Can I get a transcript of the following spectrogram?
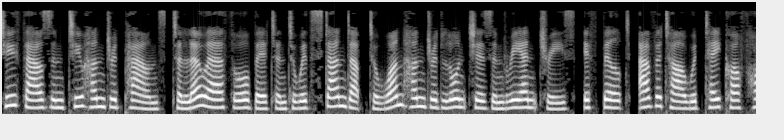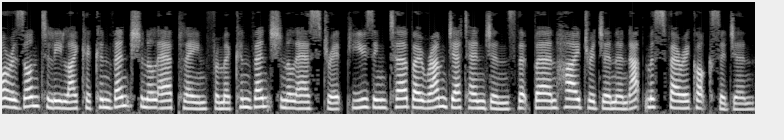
2,200 pounds to low Earth orbit and to withstand up to 100 launches and re-entries. If built, Avatar would take off horizontally like a conventional airplane from a conventional airstrip using turbo ramjet engines that burn hydrogen and atmospheric oxygen.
